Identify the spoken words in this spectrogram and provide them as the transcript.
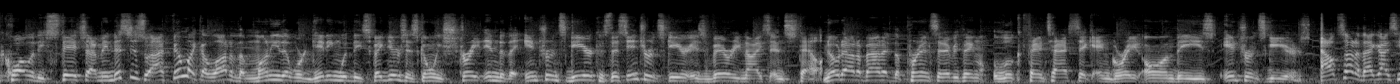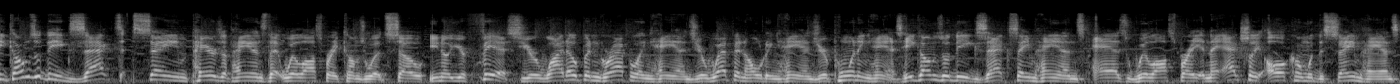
quality stitch. I mean, this is, I feel like a lot of the money that we're getting with these figures is going straight into the entrance gear because this entrance gear is very nice and stout. No doubt about it, the prints and everything look fantastic and great on these entrance gears. Outside of that, guys, he comes with the exact same pairs of hands that Will Ospreay comes with. So, you know, your fists, your wide open grappling hands, your weapon holding hands, your pointing hands. He comes with the exact same hands as Will Ospreay, and they actually all come with the same hands.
